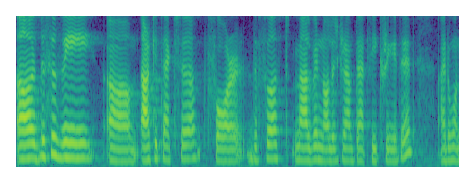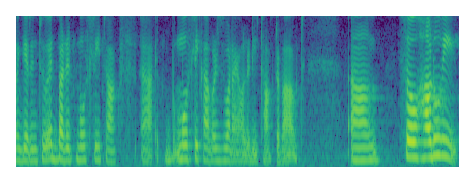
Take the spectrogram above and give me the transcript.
Uh, this is the um, architecture for the first malware knowledge graph that we created. I don't want to get into it, but it mostly talks, uh, it mostly covers what I already talked about. Um, so how do we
